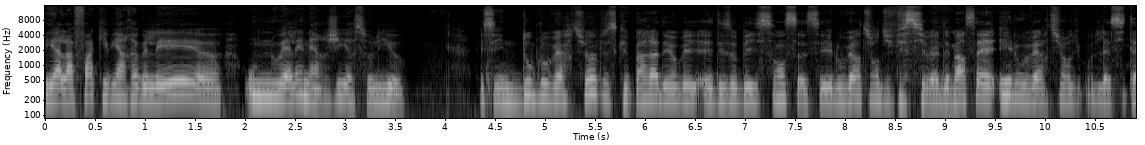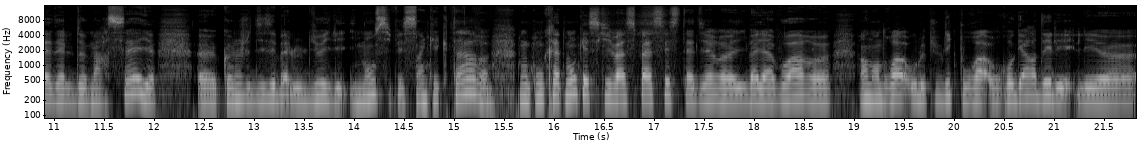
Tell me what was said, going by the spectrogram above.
et à la fois qui vient révéler euh, une nouvelle énergie à ce lieu. Et c'est une double ouverture, puisque Parade et Désobéissance, c'est l'ouverture du Festival de Marseille et l'ouverture du coup de la citadelle de Marseille. Euh, comme je le disais, bah, le lieu il est immense, il fait 5 hectares. Donc concrètement, qu'est-ce qui va se passer? C'est-à-dire, euh, il va y avoir un endroit où le public pourra regarder les,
